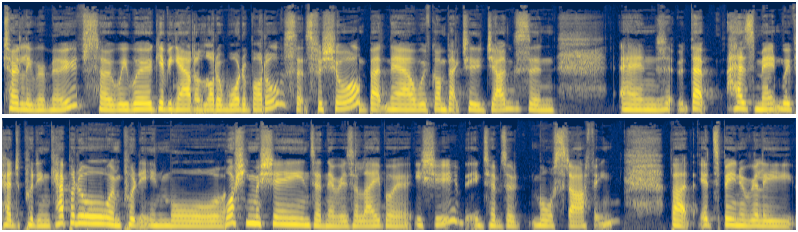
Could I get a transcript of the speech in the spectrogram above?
totally removed. So we were giving out a lot of water bottles, that's for sure. But now we've gone back to jugs and and that has meant we've had to put in capital and put in more washing machines, and there is a labour issue in terms of more staffing. But it's been a really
